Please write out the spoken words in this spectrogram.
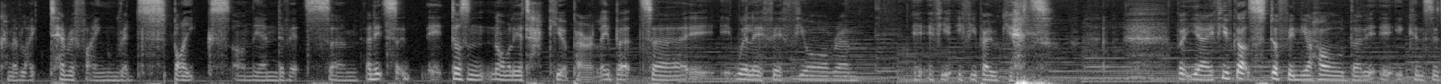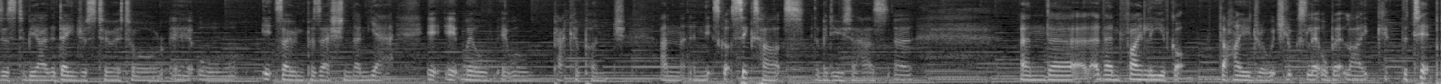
kind of like terrifying red spikes on the end of its, um, and it's it doesn't normally attack you apparently, but uh, it, it, will if if you're um, if you if you poke it. but yeah, if you've got stuff in your hold that it, it, considers to be either dangerous to it or eh, or its own possession, then yeah, it, it will it will pack a punch. And, and it's got six hearts. The Medusa has, uh, and, uh, then finally you've got the Hydra, which looks a little bit like the tip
